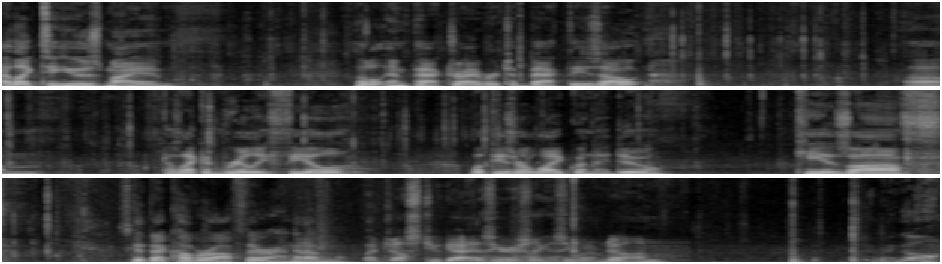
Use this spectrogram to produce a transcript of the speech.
I like to use my little impact driver to back these out because um, I could really feel what these are like when they do. Key is off. Let's get that cover off there. I'm going to adjust you guys here so you can see what I'm doing. There we go.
